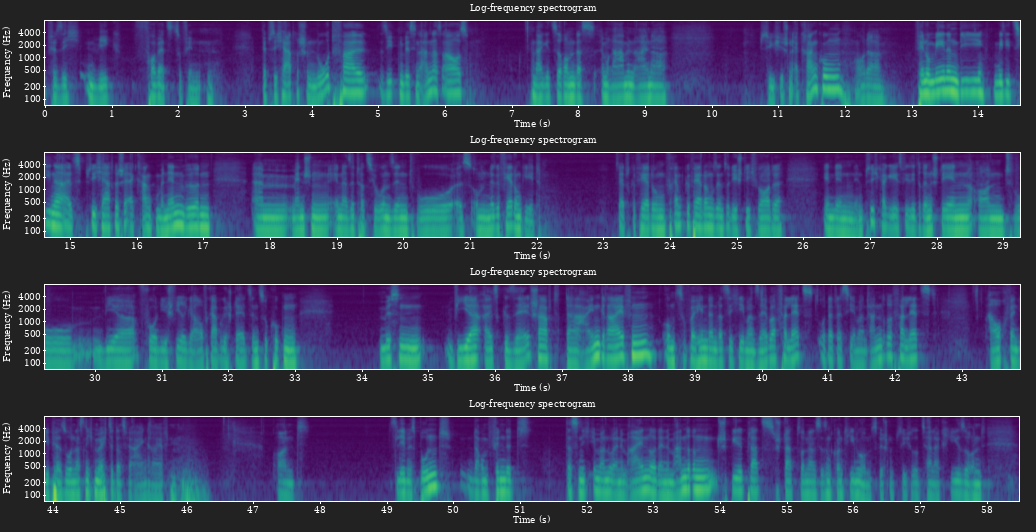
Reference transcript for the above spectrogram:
für sich einen Weg vorwärts zu finden. Der psychiatrische Notfall sieht ein bisschen anders aus. Da geht es darum, dass im Rahmen einer psychischen Erkrankung oder Phänomenen, die Mediziner als psychiatrische Erkrankung benennen würden, ähm, Menschen in einer Situation sind, wo es um eine Gefährdung geht. Selbstgefährdung, Fremdgefährdung sind so die Stichworte in den in PsychKGs, wie sie drin stehen und wo wir vor die schwierige Aufgabe gestellt sind, zu gucken, müssen wir als Gesellschaft da eingreifen, um zu verhindern, dass sich jemand selber verletzt oder dass jemand andere verletzt, auch wenn die Person das nicht möchte, dass wir eingreifen. Und das Leben ist bunt, darum findet das nicht immer nur in einem einen oder in einem anderen Spielplatz statt, sondern es ist ein Kontinuum zwischen psychosozialer Krise und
